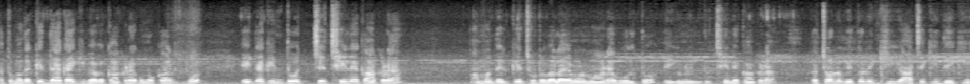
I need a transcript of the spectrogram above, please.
আর তোমাদেরকে দেখায় কীভাবে কাঁকড়াগুলো কাটবো। এইটা কিন্তু হচ্ছে ছেলে কাঁকড়া। আমাদেরকে ছোটোবেলায় আমার মারা বলতো, এইগুলো কিন্তু ছেলে কাঁকড়া। তা চলো ভেতরে ঘি আছে কি দেখি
